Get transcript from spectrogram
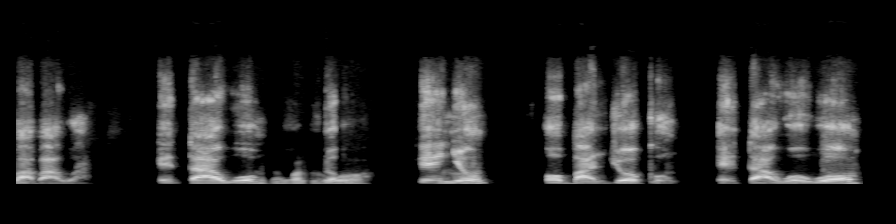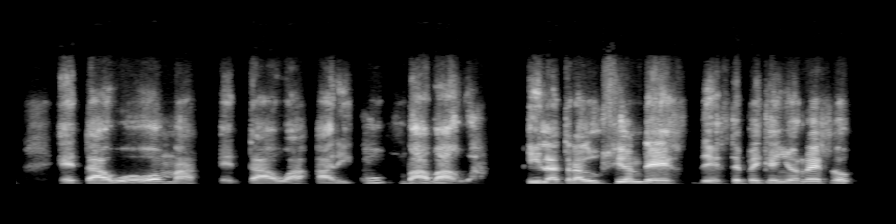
Babawa. Etawo, pequeño o banyoko, etawo wo, etawo oma, etawa ariku babawa. Y la traducción de, de este pequeño rezo,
